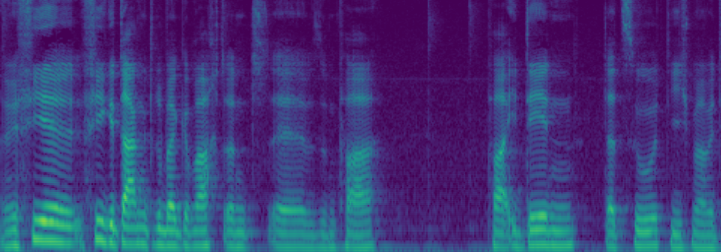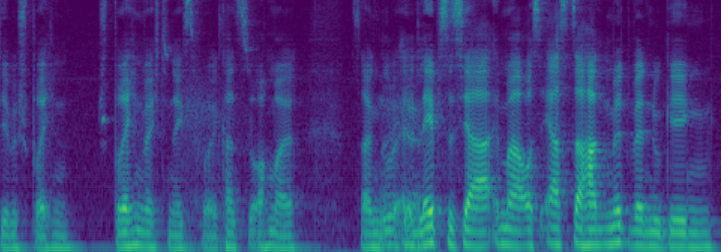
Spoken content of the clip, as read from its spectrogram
mir viel, viel Gedanken drüber gemacht und äh, so ein paar, paar Ideen dazu, die ich mal mit dir besprechen sprechen möchte nächste Folge. Kannst du auch mal sagen, du Okay. erlebst es ja immer aus erster Hand mit, wenn du gegen,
